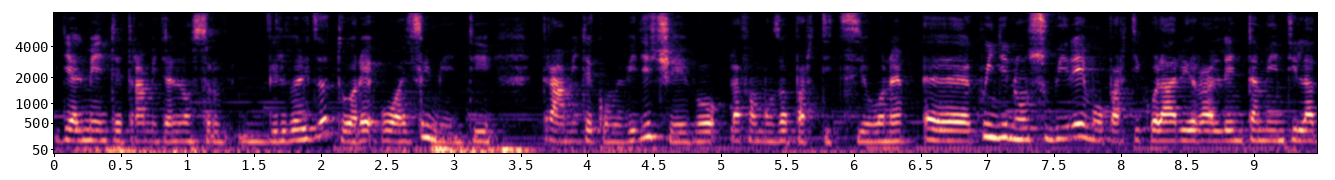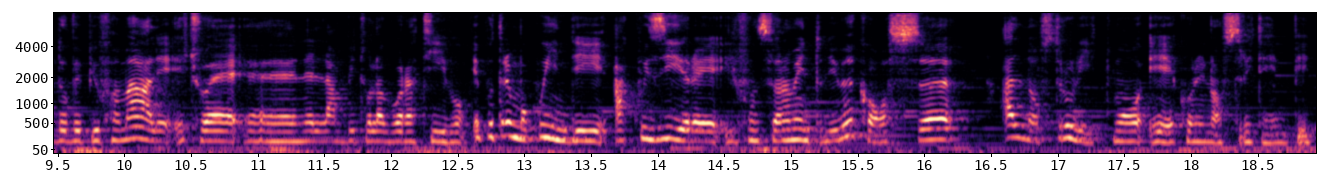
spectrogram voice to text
idealmente tramite il nostro virtualizzatore o altrimenti tramite, come vi dicevo, la famosa partizione. Eh, quindi non subiremo particolari rallentamenti laddove più fa male e cioè eh, nell'ambito lavorativo e potremo quindi acquisire il funzionamento di macOS al nostro ritmo e con i nostri tempi.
